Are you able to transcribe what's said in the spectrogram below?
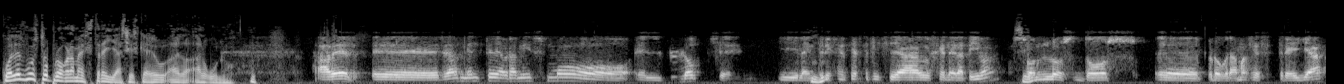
¿Cuál es vuestro programa estrella, si es que hay alguno? A ver, eh, realmente ahora mismo el blockchain y la inteligencia artificial generativa son los dos eh, programas estrella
